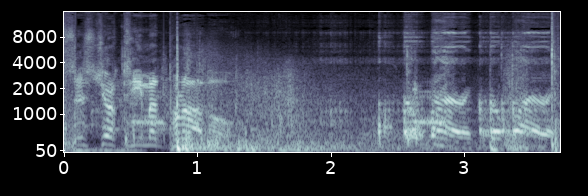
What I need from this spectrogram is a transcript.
Assist your team at Bravo. Still firing, still firing.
